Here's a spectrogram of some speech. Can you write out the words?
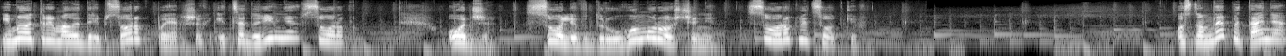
І ми отримали дріб 40 перших, і це дорівнює 40. Отже, солі в другому розчині 40%. Основне питання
